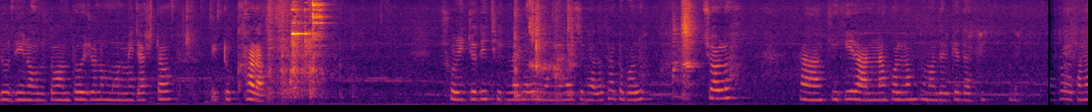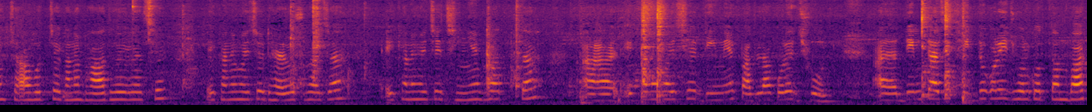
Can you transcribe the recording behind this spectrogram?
দুদিন অন্ত অন্ত ওই জন্য মন মেজাজটাও একটু খারাপ। শরীর যদি ঠিক না থাকে, মন মেজাজ ভালো থাকে, বলো। চলো কী কী রান্না করলাম তোমাদেরকে দেখে। দেখো, এখানে চা হচ্ছে, এখানে ভাত হয়ে গেছে। এখানে হয়েছে ঢেঁড়স ভাজা, এখানে হয়েছে ঝিঙে ভর্তা, আর এখানে হয়েছে ডিমের পাতলা করে ঝোল। আর ডিমটা আজকে সিদ্ধ করেই ঝোল করতাম বাট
